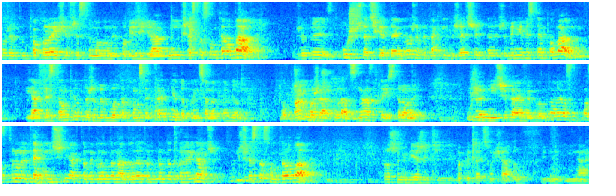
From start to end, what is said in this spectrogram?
może tu po kolei się wszyscy mogą wypowiedzieć radni i przez to są te obawy, żeby ustrzec się tego, żeby takich rzeczy, żeby nie występowały. I jak wystąpią, to żeby było to konsekwentnie do końca naprawione. Bo Pan może akurat zna z tej strony urzędniczych, jak wygląda, ale od, strony technicznej, jak to wygląda na dole, to wygląda trochę inaczej. I przez to są te obawy. Proszę mi wierzyć i popytać sąsiadów w innych gminach,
